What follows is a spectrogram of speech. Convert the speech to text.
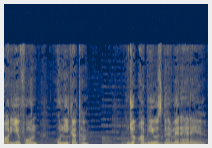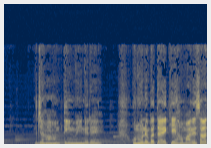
और ये फ़ोन उन्हीं का था, जो अभी उस घर में रह रहे हैं, जहाँ हम तीन महीने रहे। उन्होंने बताया कि हमारे साथ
